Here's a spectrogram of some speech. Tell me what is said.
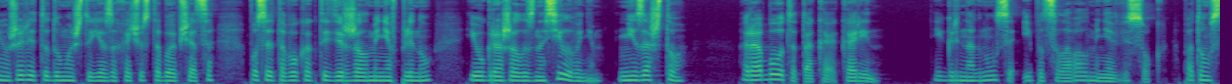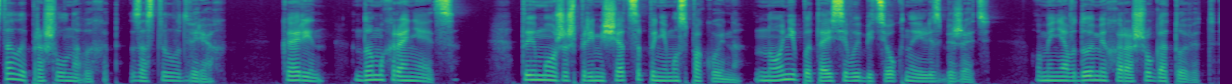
«Неужели ты думаешь, что я захочу с тобой общаться после того, как ты держал меня в плену и угрожал изнасилованием? Ни за что. Работа такая, Карин». Игорь нагнулся и поцеловал меня в висок. Потом встал и прошел на выход, застыл в дверях. «Карин, дом охраняется. Ты можешь перемещаться по нему спокойно, но не пытайся выбить окна или сбежать. У меня в доме хорошо готовят.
